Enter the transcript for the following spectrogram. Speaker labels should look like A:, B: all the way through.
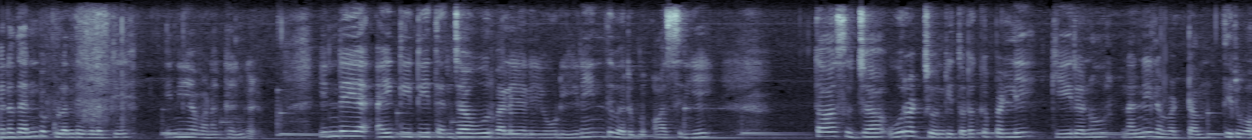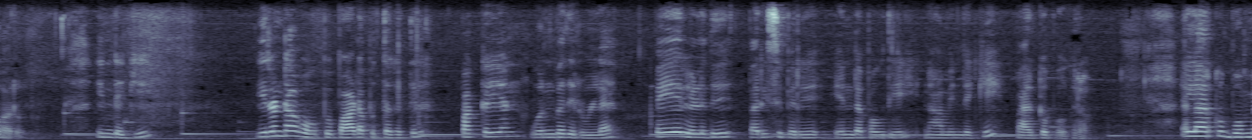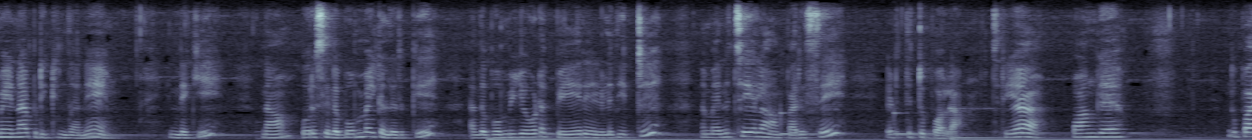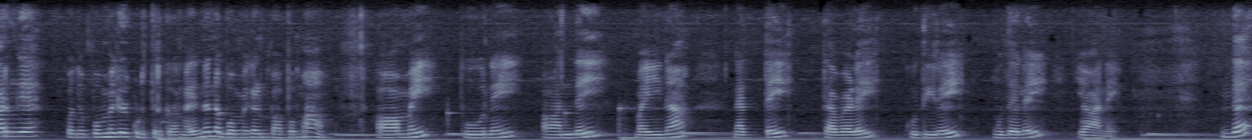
A: எனது அன்பு குழந்தைகளுக்கு இனிய வணக்கங்கள். இன்றைய ஐடிடி தஞ்சாவூர் வலையொலியோடு இணைந்து வரும் ஆசிரியை தா. சுஜா ஊராட்சி ஒன்றிய தொடக்கப்பள்ளி கீரனூர் நன்னிலம் வட்டம் திருவாரூர். இன்றைக்கு இரண்டாம் வகுப்பு பாடப்புத்தகத்தில் பக்கையன் ஒன்பதில் உள்ள பெயர் எழுது பரிசு பெறு என்ற பகுதியை நாம் இன்றைக்கு பார்க்க போகிறோம். எல்லாருக்கும் பொம்மைன்னா பிடிக்கும் தானே இன்றைக்கி நாம் ஒரு சில பொம்மைகள் இருக்குது அந்த பொம்மையோட பேரை எழுதிட்டு நம்ம என்ன செய்யலாம்? பரிசை எடுத்துட்டு போகலாம் சரியா? வாங்க. இங்கே பாருங்க. கொஞ்சம் பொம்மைகள் கொடுத்துருக்குறாங்க. என்னென்ன பொம்மைகள்னு பார்ப்போமா? ஆமை பூனை ஆந்தை மைனா நத்தை தவளை குதிரை முதலை யானை. இந்த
